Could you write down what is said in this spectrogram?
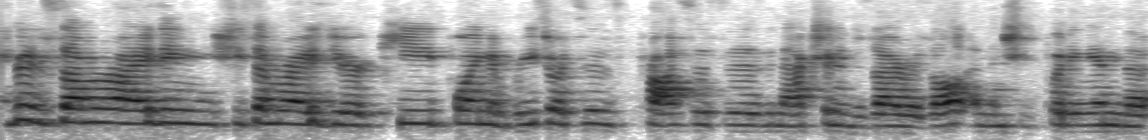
She's been summarizing, she summarized your key point of resources, processes, and action and desired result. And then she's putting in the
